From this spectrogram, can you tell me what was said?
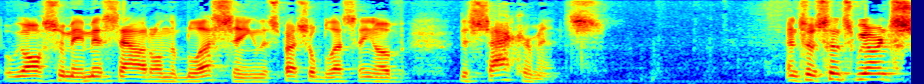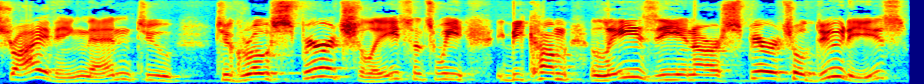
but we also may miss out on the blessing, the special blessing of the sacraments. And so, since we aren't striving then to, to grow spiritually, since we become lazy in our spiritual duties,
